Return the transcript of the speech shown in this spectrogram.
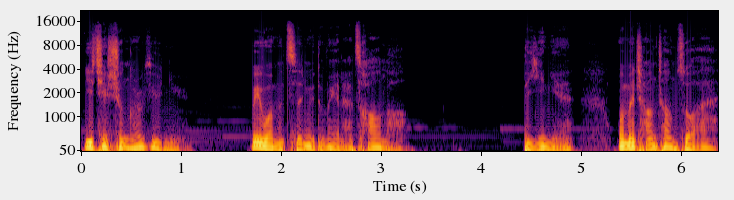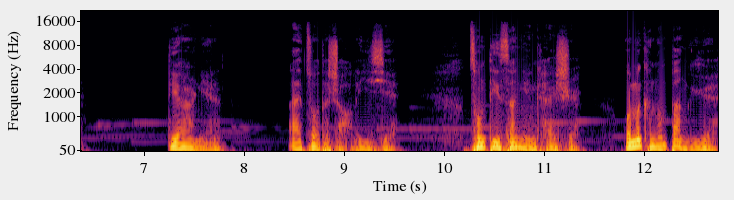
一起生儿育女，为我们子女的未来操劳。第一年，我们常常做爱；第二年，爱做的少了一些；从第三年开始，我们可能半个月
